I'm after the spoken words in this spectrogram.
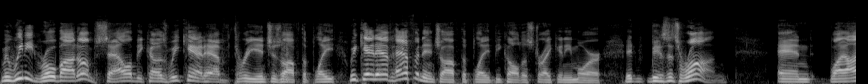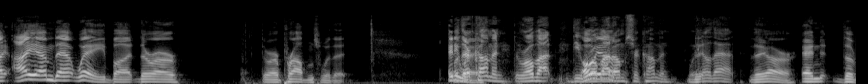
I mean, we need robot umps, Sal, because we can't have three inches off the plate. We can't have half an inch off the plate be called a strike anymore it, because it's wrong. And while I, I am that way, but there are there are problems with it. Well, Anyway, they're coming. The robot, the Oh, robot yeah. umps are coming. We They- know that. They are, and the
